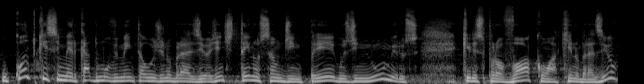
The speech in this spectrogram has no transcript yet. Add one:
o quanto que esse mercado movimenta hoje no Brasil? A gente tem noção de empregos, de números que eles provocam aqui no Brasil?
